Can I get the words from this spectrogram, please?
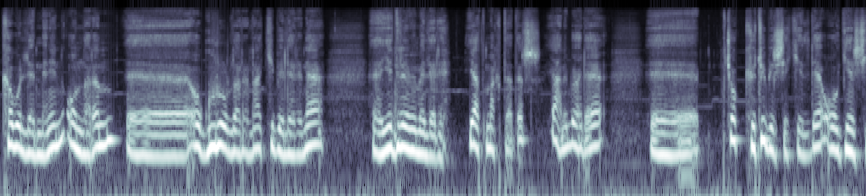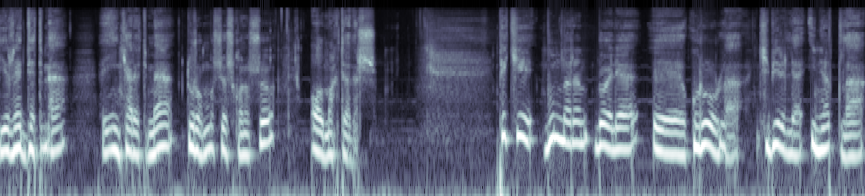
kabullenmenin onların e, o gururlarına, kibirlerine e, yedirememeleri yatmaktadır. Yani böyle çok kötü bir şekilde o gerçeği reddetme, inkar etme durumu söz konusu olmaktadır. Peki bunların böyle e, gururla, kibirle, inatla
